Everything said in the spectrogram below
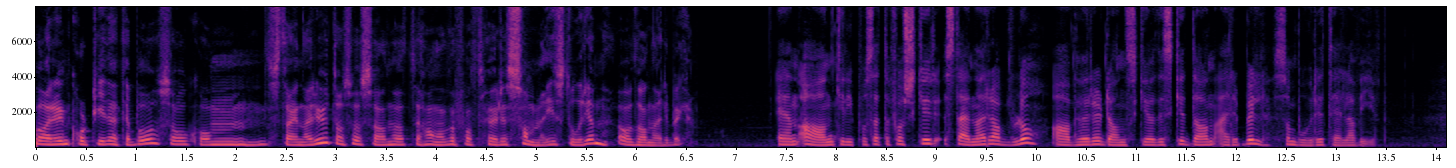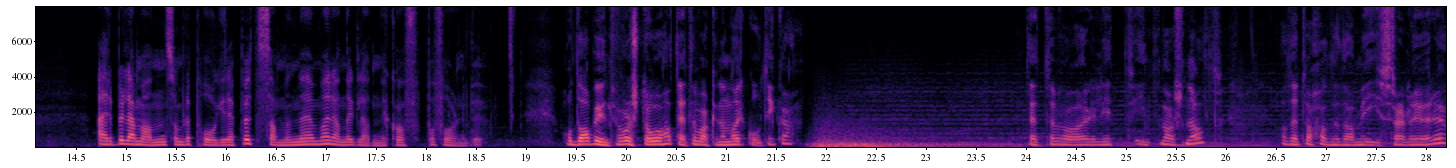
bare en kort tid etterpå så kom Steinar ut, og så sa han at han hadde fått høre samme historien av Dan Erbel. En annen Kripos-etterforsker, Steinar Ravlo, avhører dansk-jødiske Dan Erbel, som bor i Tel Aviv. Erbel er mannen som ble pågrepet sammen med Marianne Gladnikov på Fornebu. Og da begynte vi å forstå at dette var ikke noe narkotika. Dette var litt internasjonalt, og dette hadde da med Israel å gjøre.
